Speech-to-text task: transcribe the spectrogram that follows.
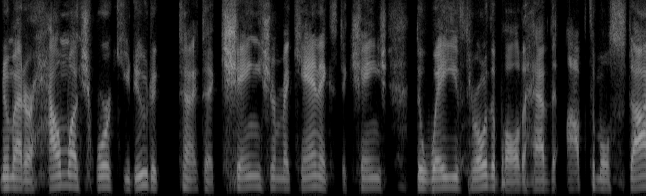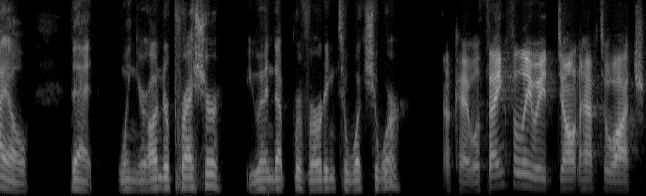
no matter how much work you do to, to to change your mechanics, to change the way you throw the ball to have the optimal style that when you're under pressure, you end up reverting to what you were. Okay, well, thankfully we don't have to watch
